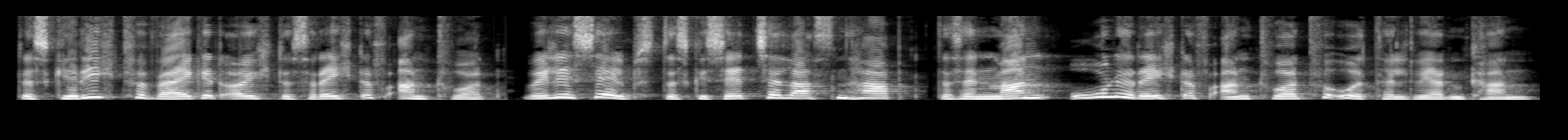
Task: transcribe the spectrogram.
das Gericht verweigert euch das Recht auf Antwort, weil ihr selbst das Gesetz erlassen habt, dass ein Mann ohne Recht auf Antwort verurteilt werden kann.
